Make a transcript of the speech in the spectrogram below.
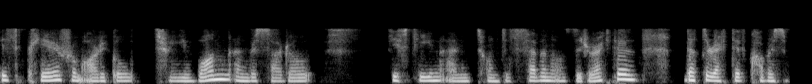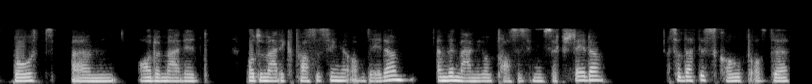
is clear from Article 3.1 and Recital 15 and 27 of the directive, that directive covers both um, automated, automatic processing of data and the manual processing of such data, so that the scope of the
